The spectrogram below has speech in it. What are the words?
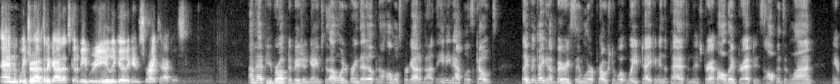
And we drafted a guy that's going to be really good against right tackles. I'm happy you brought up division games because I wanted to bring that up and I almost forgot about it. The Indianapolis Colts they've been taking a very similar approach to what we've taken in the past in this draft. All they've drafted is offensive line and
